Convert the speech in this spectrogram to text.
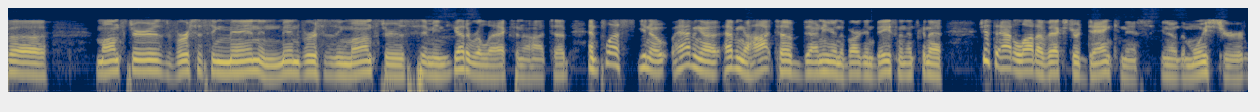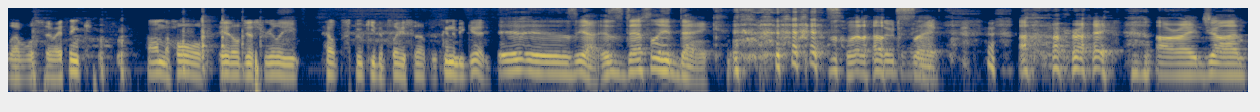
uh, monsters versusing men and men versusing monsters, I mean, you got to relax in a hot tub. And plus, you know, having a having a hot tub down here in the bargain basement, that's going to just add a lot of extra dankness, you know, the moisture level. So I think, on the whole, it'll just really help spooky the place up. It's going to be good. It is, yeah, it's definitely dank. That's what I would So say. All right, all right, Jon.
